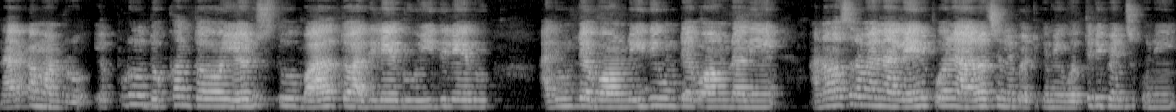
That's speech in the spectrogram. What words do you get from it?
నరకం అంటారు ఎప్పుడు దుఃఖంతో ఏడుస్తూ బాధతో అది లేదు ఇది లేదు అది ఉంటే బాగుండు ఇది ఉంటే బాగుండు అని అనవసరమైన లేనిపోని ఆలోచనలు పెట్టుకుని ఒత్తిడి పెంచుకుని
